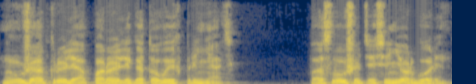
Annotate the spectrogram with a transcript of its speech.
Мы уже открыли аппарель и готовы их принять». «Послушайте, сеньор Горин,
